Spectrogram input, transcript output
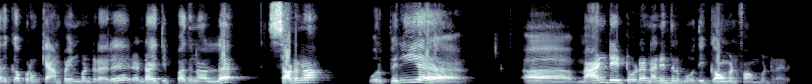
அதுக்கப்புறம் கேம்பெயின் பண்ணுறாரு ரெண்டாயிரத்தி பதினாலில் சடனாக ஒரு பெரிய மேண்டேட்டோட நரேந்திர மோடி கவர்மெண்ட் ஃபார்ம் பண்ணுறாரு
